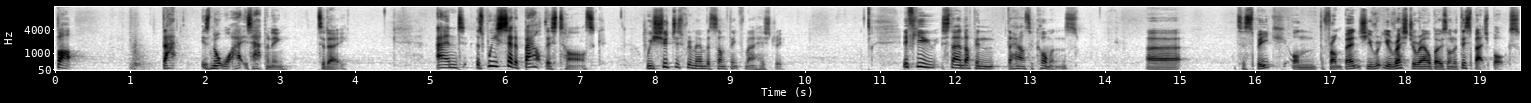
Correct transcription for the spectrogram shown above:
But that is not what is happening today. And as we set about this task, we should just remember something from our history. If you stand up in the House of Commons uh, to speak on the front bench, you, you rest your elbows on a dispatch box.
